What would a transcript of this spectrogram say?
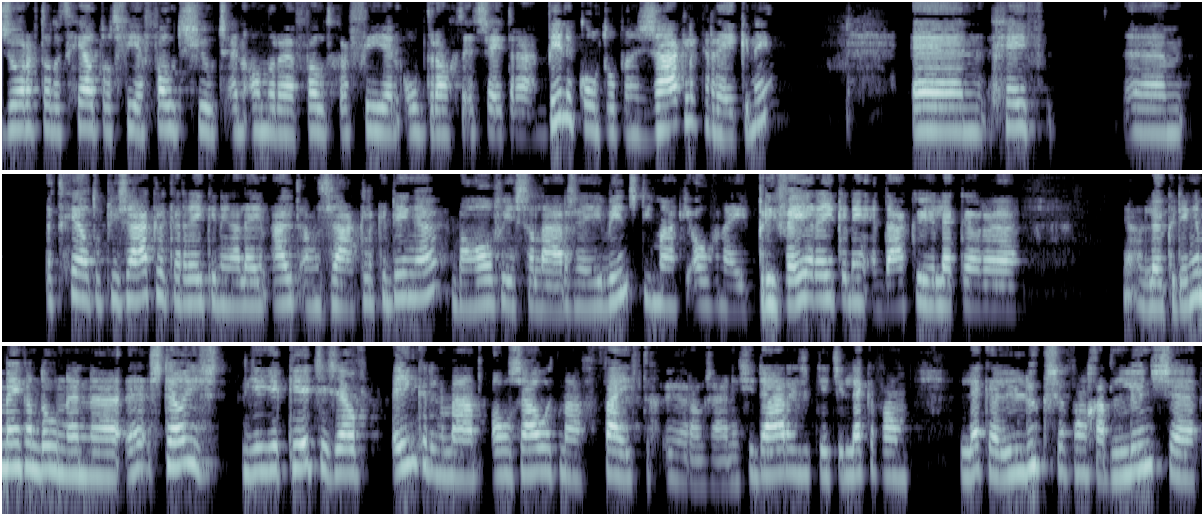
zorg dat het geld wat via fotoshoots en andere fotografie en opdrachten, et cetera, binnenkomt op een zakelijke rekening. En geef um, het geld op je zakelijke rekening alleen uit aan zakelijke dingen. Behalve je salaris en je winst. Die maak je over naar je privérekening. En daar kun je lekker uh, ja, leuke dingen mee gaan doen. En uh, stel je, je, je keert jezelf één keer in de maand, al zou het maar 50 euro zijn. Als je daar eens een keertje lekker van, lekker luxe van gaat lunchen,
